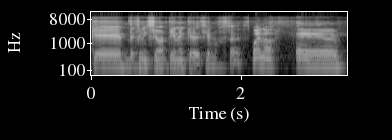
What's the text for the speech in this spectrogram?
¿qué definición tienen que decirnos ustedes? Bueno, eh,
